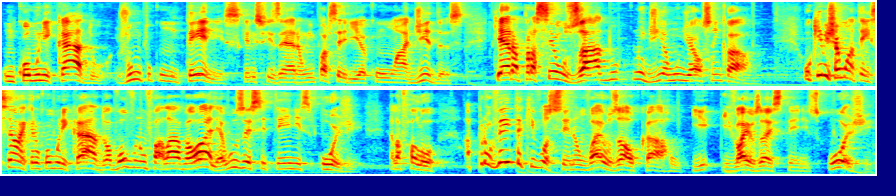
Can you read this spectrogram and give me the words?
um comunicado junto com um tênis que eles fizeram em parceria com a Adidas, que era para ser usado no Dia Mundial Sem Carro. O que me chamou a atenção é que no comunicado a Volvo não falava, olha, usa esse tênis hoje. Ela falou, aproveita que você não vai usar o carro e, e vai usar esse tênis hoje,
